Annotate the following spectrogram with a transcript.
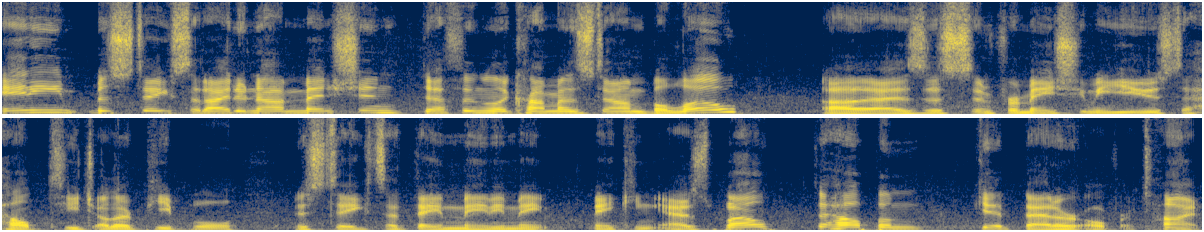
any mistakes that I do not mention, definitely in the comments down below uh, as this information we use to help teach other people mistakes that they may be ma making as well to help them get better over time.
